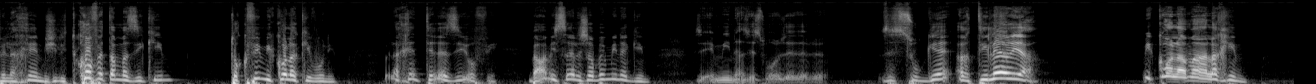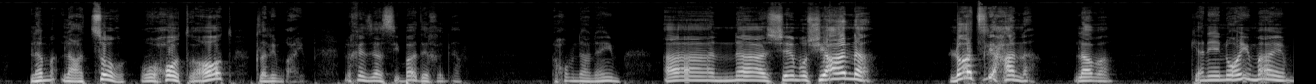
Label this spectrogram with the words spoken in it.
ולכן, בשביל לתקוף את המזיקים, תוקפים מכל הכיוונים. ולכן, תראה איזה יופי. בעם ישראל יש הרבה מנהגים. זה ימינה, זה שמאל, זה, זה, זה, זה סוגי ארטילריה. מכל המהלכים. למה? לעצור רוחות רעות, טללים רעים. ולכן זה הסיבה, דרך אגב. אנחנו מנענעים, אנא השם הושיענה, לא הצליחנה. למה? כי הנענועים מה הם?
